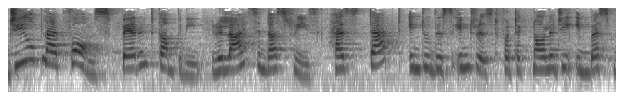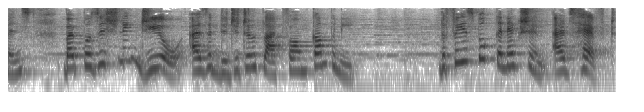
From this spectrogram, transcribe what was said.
Jio Platforms' parent company, Reliance Industries, has tapped into this interest for technology investments by positioning Jio as a digital platform company. The Facebook connection adds heft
